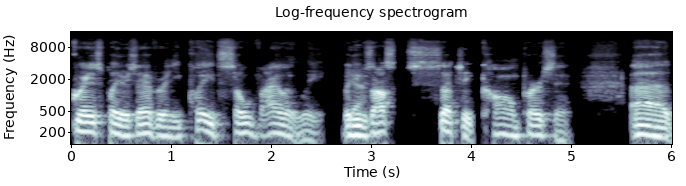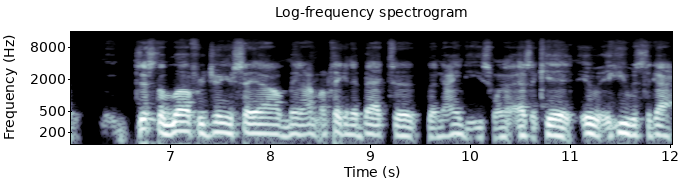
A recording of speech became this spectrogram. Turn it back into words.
greatest players ever. And he played so violently, but he was also such a calm person. Uh, just the love for Junior Seau, man, I'm, I'm, taking it back to the 90s when, as a kid, it, he was the guy.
